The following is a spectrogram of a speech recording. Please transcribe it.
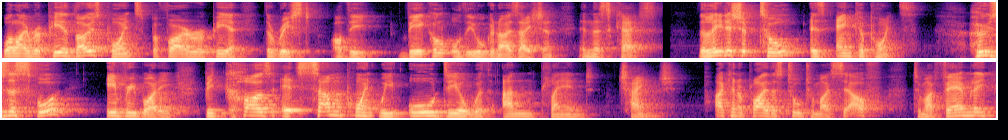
while I repair those points before I repair the rest of the vehicle or the organization in this case. The leadership tool is anchor points. Who's this for? Everybody, because at some point we all deal with unplanned change. I can apply this tool to myself, to my family,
